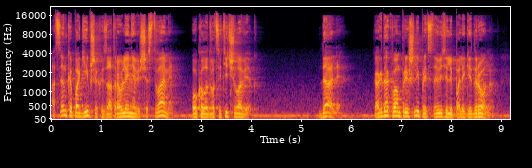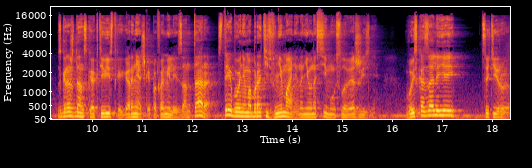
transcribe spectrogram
Оценка погибших из-за отравления веществами – около 20 человек. Далее. Когда к вам пришли представители Полигедрона с гражданской активисткой горнячкой по фамилии Зантара с требованием обратить внимание на невыносимые условия жизни, вы сказали ей, цитирую,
